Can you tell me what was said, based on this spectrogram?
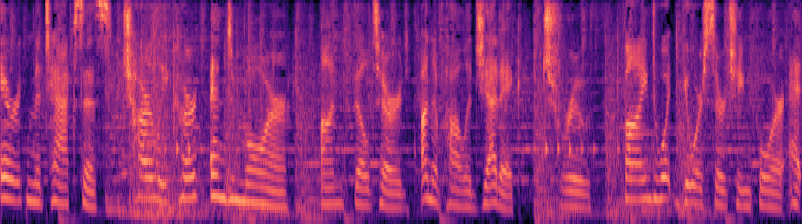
Eric Metaxas, Charlie Kirk, and more. Unfiltered, unapologetic truth. Find what you're searching for at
